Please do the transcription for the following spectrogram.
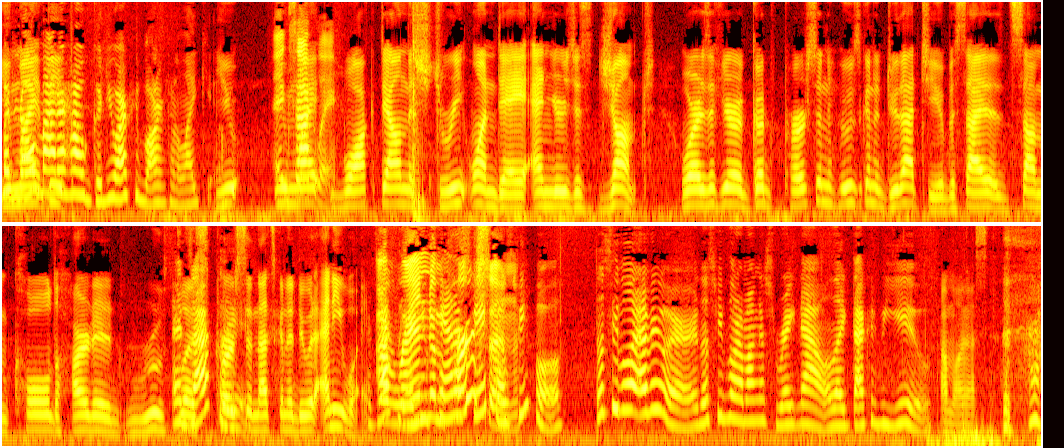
But you no might matter be, how good you are, people aren't gonna like you. you you Exactly. might walk down the street one day and you're just jumped. Whereas if you're a good person, who's gonna do that to you besides some cold-hearted, ruthless Exactly. person that's gonna do it anyway? Exactly, and you random can't escape person. Those people. Those people are everywhere. Those people are among us right now. Like that could be you. Among us. Oh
